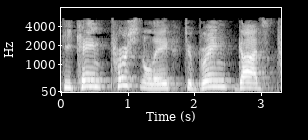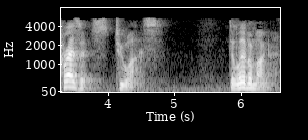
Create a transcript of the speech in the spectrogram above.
he came personally to bring God's presence to us, to live among us.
